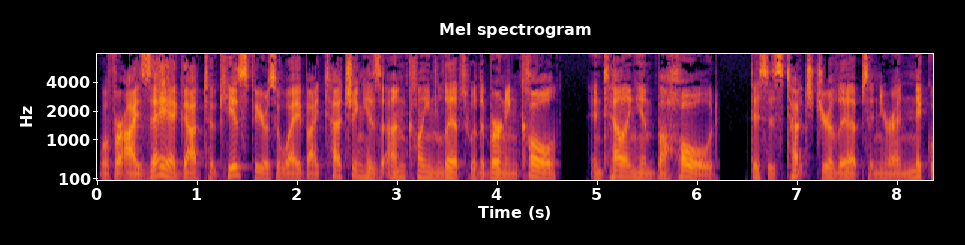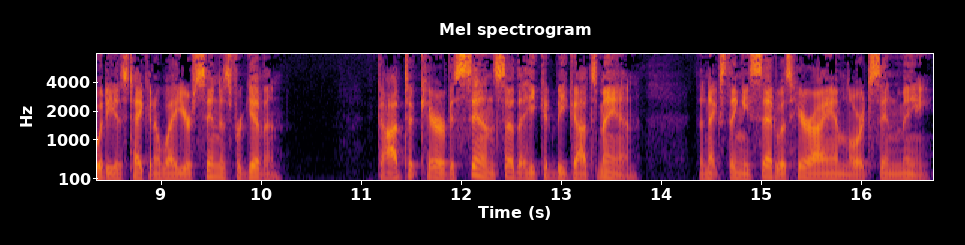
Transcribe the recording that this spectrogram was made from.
Well, for Isaiah, God took his fears away by touching his unclean lips with a burning coal and telling him, Behold, this has touched your lips, and your iniquity is taken away, your sin is forgiven. God took care of his sins so that he could be God's man. The next thing he said was, Here I am, Lord, send me.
